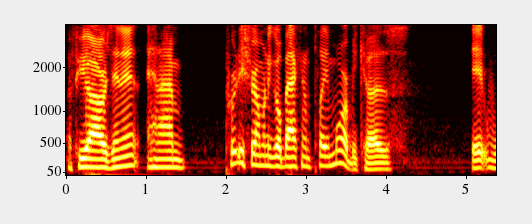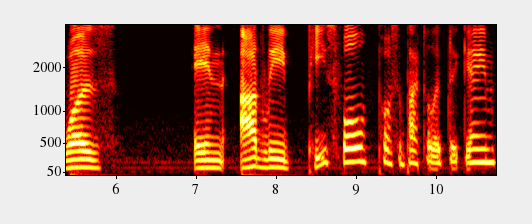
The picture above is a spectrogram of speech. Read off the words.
a few hours in it, and I'm pretty sure I'm going to go back and play more because it was an oddly peaceful post apocalyptic game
